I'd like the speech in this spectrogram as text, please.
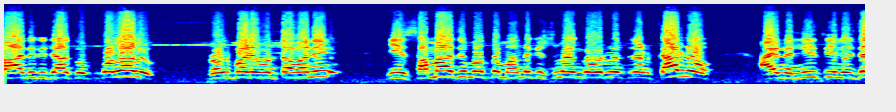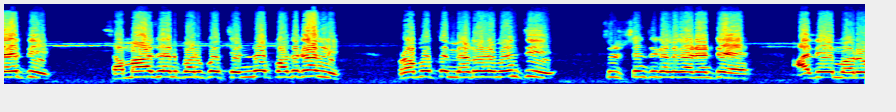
మాదిక జాతి ఉపకులాలు రుణపడి ఉంటామని ఈ సమాజం మొత్తం మంద మందకృష్ణ గౌరవించడానికి కారణం ఆయన నీతి నిజాయితీ సమాజాన్ని పనికొచ్చే ఎన్నో పథకాల్ని ప్రభుత్వం మెడలు వంచి సృష్టించగలిగాడంటే అదే మరో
